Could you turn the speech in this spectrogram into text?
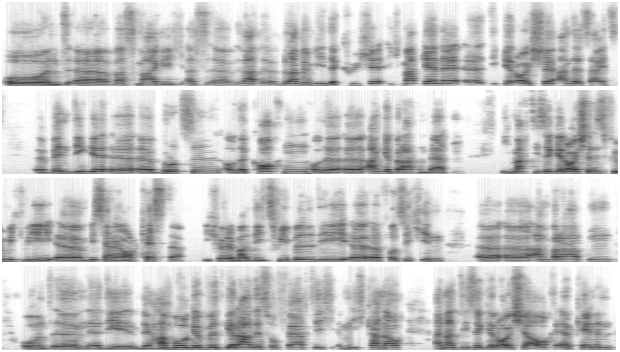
Und äh, was mag ich? Also, äh, bleiben wir in der Küche. Ich mag gerne die Geräusche andererseits, wenn Dinge brutzeln oder kochen oder angebraten werden ich mache diese Geräusche, das ist für mich wie äh, ein bisschen ein Orchester. Ich höre mal die Zwiebeln, die äh, vor sich hin äh, äh, anbraten und ähm, die, der Hamburger wird gerade so fertig. Ich kann auch anhand dieser Geräusche auch erkennen,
